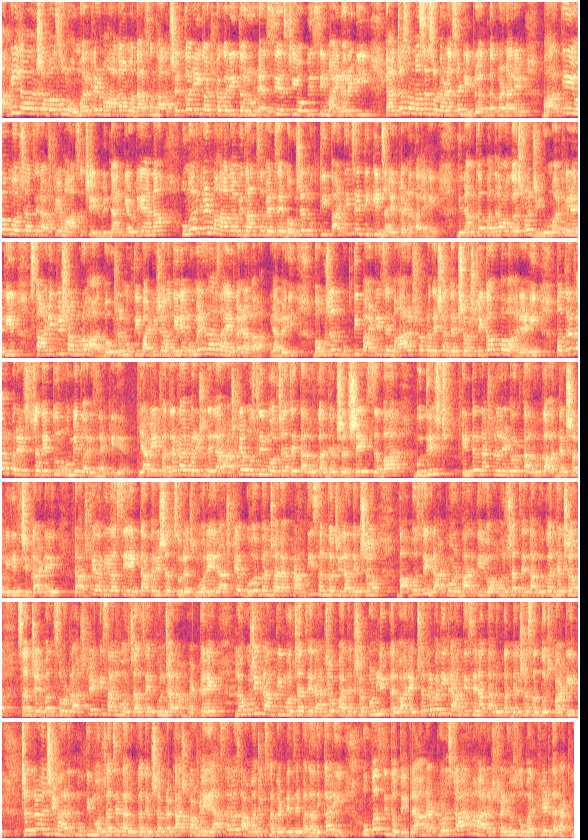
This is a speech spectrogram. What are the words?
मागील दहा वर्षापासून उमरखेड महागाव मतदारसंघात शेतकरी कष्टकरी तरुण S C S T OBC minority यांच्या समस्या सोडवण्यासाठी प्रयत्न करणारे भारतीय युवा मोर्चाचे राष्ट्रीय महासचिव विज्ञान केवटे यांना उमरखेड महागाव विधानसभेचे बहुजन मुक्ती पार्टीचे तिकीट जाहीर करण्यात आले आहे. दिनांक पंधरा ऑगस्ट रोजी उमरखेड येथील स्थानिक विश्रामगृहात बहुजन मुक्ती पार्टीच्या वतीने उमेदवार जाहीर करण्यात आला. यावेळी बहुजन मुक्ती पार्टीचे महाराष्ट्र प्रदेश अध्यक्ष श्रीकांत पवार यांनी पत्रकार परिषदेतून उमेदवारी जाहीर केली आहे. यावेळी पत्रकार परिषदेला राष्ट्रीय मुस्लिम मोर्चाचे तालुका अध्यक्ष शेख जबार बुद्धिस्ट इंटरनॅशनल नेटवर्क तालुका अध्यक्ष मिलिंद चिकाटे राष्ट्रीय आदिवासी एकता परिषद सूरज मोरे राष्ट्रीय गोर बंजारा क्रांती संघ जिल्हाध्यक्ष बाबूसिंग राठोड भारतीय युवा मोर्चाचे तालुका अध्यक्ष संजय बनसोड राष्ट्रीय किसान मोर्चाचे पुंजाराम भटकरे लहुजी क्रांती मोर्चाचे राज्य उपाध्यक्ष पुंडलिक तलवारे छत्रपती क्रांती सेना तालुका अध्यक्ष संतोष पाटील चंद्रवंशी भारत मुक्ती मोर्चाचे तालुका अध्यक्ष प्रकाश कांबळे या सर्व सामाजिक संघटनेचे पदाधिकारी उपस्थित होते. Ram Rathod star Maharashtra news Umar Umarkhed दराठी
